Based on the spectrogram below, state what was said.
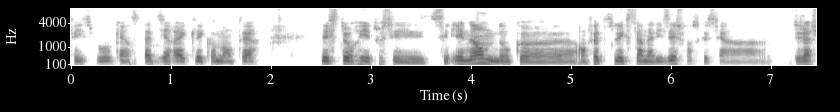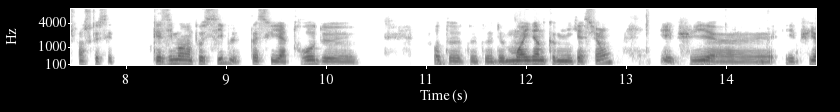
Facebook, Insta Direct, les commentaires, les stories et tout, c'est énorme. Donc, euh, en fait, l'externaliser, je pense que c'est un. Déjà, je pense que c'est quasiment impossible parce qu'il y a trop de, de, de, moyens de communication. Et puis, euh, et puis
